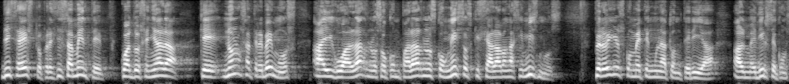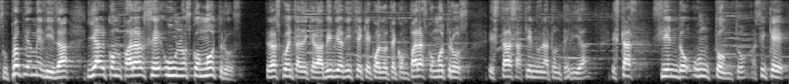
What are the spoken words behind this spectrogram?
dice esto precisamente cuando señala que no nos atrevemos a igualarnos o compararnos con esos que se alaban a sí mismos, pero ellos cometen una tontería al medirse con su propia medida y al compararse unos con otros. ¿Te das cuenta de que la Biblia dice que cuando te comparas con otros estás haciendo una tontería? estás siendo un tonto. Así que,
